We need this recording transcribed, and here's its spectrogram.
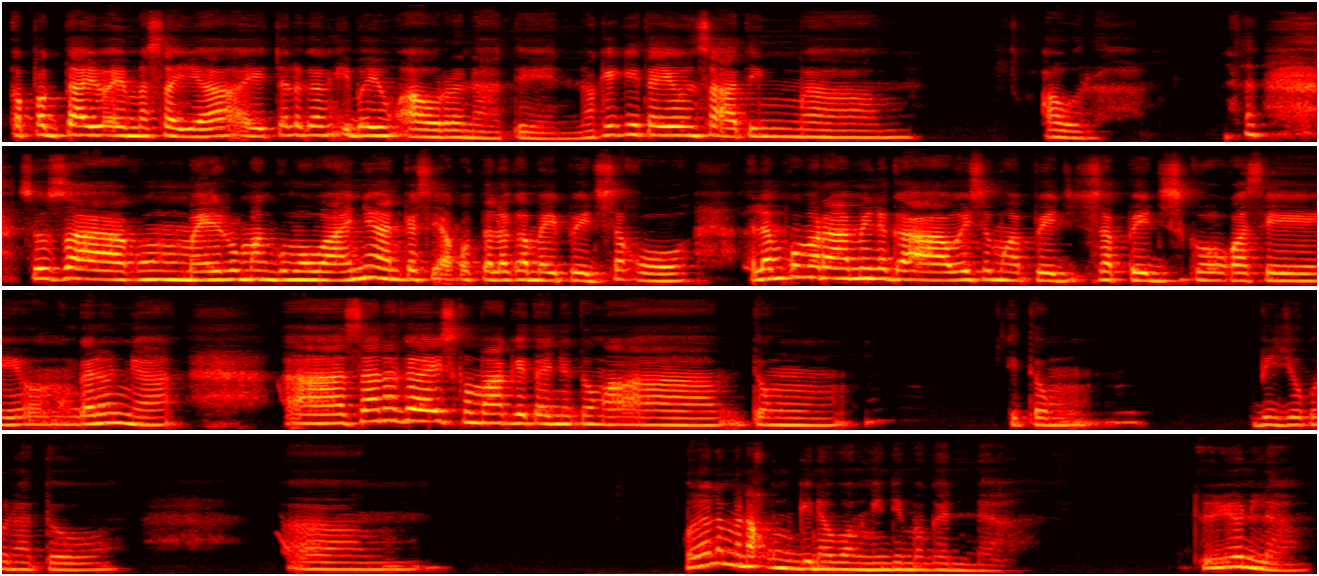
kapag tayo ay masaya ay talagang iba yung aura natin. Makikita yun sa ating, um, aura. So, sa kung mayroon mang gumawa niyan kasi ako talaga may page ako, alam ko maraming nag-aaway sa mga page sa page ko kasi yung gano'n nga. Ah, sana guys kung makita niyo 'tong, ah, itong itong video ko na 'to, um, wala naman akong ginawang hindi maganda. So, yun lang.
